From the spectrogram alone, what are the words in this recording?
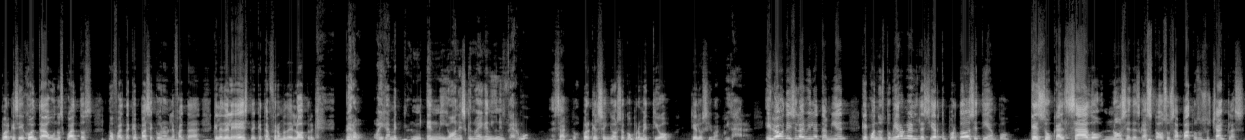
Porque si junta a unos cuantos, no falta que pase que uno le falta que le duele este, que está enfermo del otro. Pero Óigame, en millones que no haya ni un enfermo. Exacto, porque el Señor se comprometió que los iba a cuidar. Y luego dice la Biblia también que cuando estuvieron en el desierto por todo ese tiempo, que su calzado no se desgastó, sus zapatos o sus chanclas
